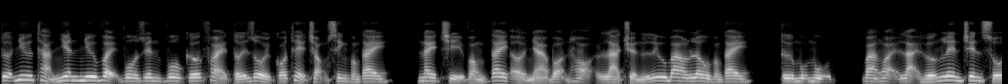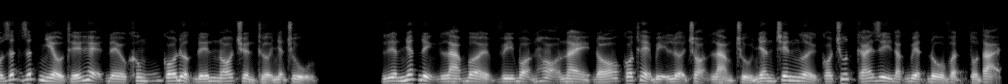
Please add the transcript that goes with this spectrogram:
Tựa như thản nhiên như vậy vô duyên vô cớ phải tới rồi có thể trọng sinh vòng tay, nay chỉ vòng tay ở nhà bọn họ là truyền lưu bao lâu vòng tay, từ mụ mụ, bà ngoại lại hướng lên trên số rất rất nhiều thế hệ đều không có được đến nó truyền thừa nhận chủ. Liên nhất định là bởi vì bọn họ này đó có thể bị lựa chọn làm chủ nhân trên người có chút cái gì đặc biệt đồ vật tồn tại,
